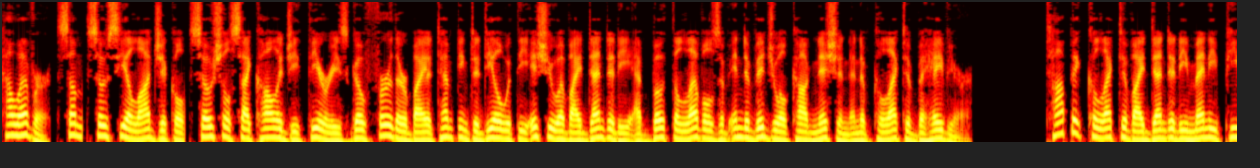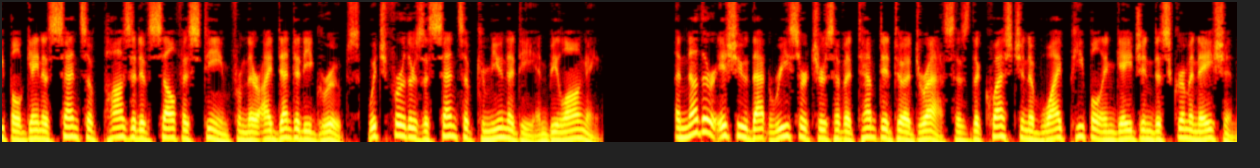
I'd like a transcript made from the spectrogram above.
However, some sociological social psychology theories go further by attempting to deal with the issue of identity at both the levels of individual cognition and of collective behavior. Topic collective identity Many people gain a sense of positive self-esteem from their identity groups, which furthers a sense of community and belonging. Another issue that researchers have attempted to address is the question of why people engage in discrimination,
